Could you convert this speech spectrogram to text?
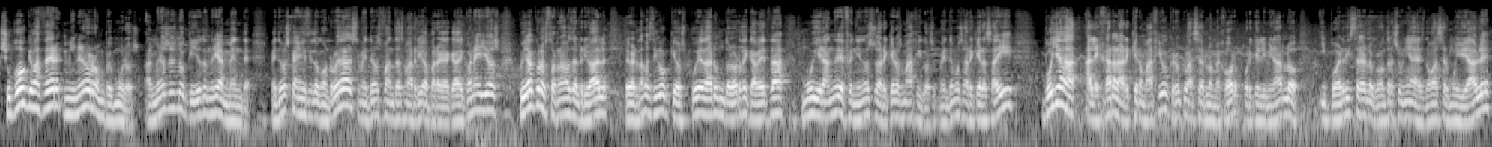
Supongo que va a hacer minero rompemuros. Al menos es lo que yo tendría en mente. Metemos cañoncito con ruedas, metemos fantasma arriba para que acabe con ellos. Cuidado con los tornados del rival. De verdad os digo que os puede dar un dolor de cabeza muy grande defendiendo sus arqueros mágicos. Metemos arqueras ahí. Voy a alejar al arquero mágico. Creo que va a ser lo mejor. Porque eliminarlo y poder distraerlo con otras unidades no va a ser muy viable.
